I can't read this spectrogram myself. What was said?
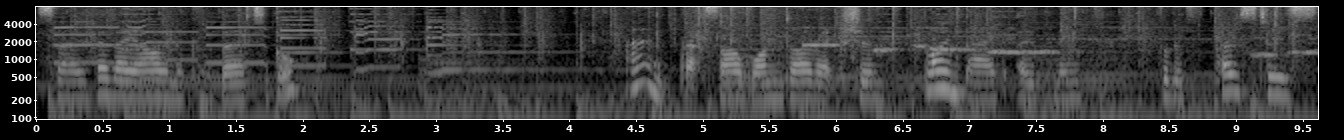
So there they are in a convertible. And that's our One Direction blind bag opening full of posters,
